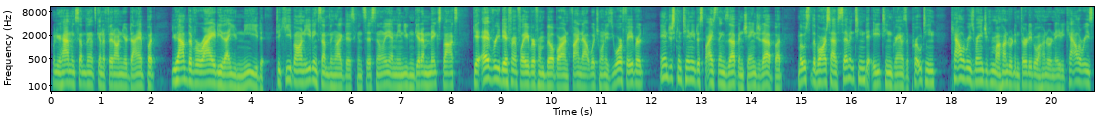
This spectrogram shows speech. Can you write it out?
when you're having something that's going to fit on your diet, but you have the variety that you need to keep on eating something like this consistently. I mean, you can get a mixed box, get every different flavor from Built Bar, and find out which one is your favorite and just continue to spice things up and change it up. But most of the bars have 17 to 18 grams of protein, calories ranging from 130 to 180 calories,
